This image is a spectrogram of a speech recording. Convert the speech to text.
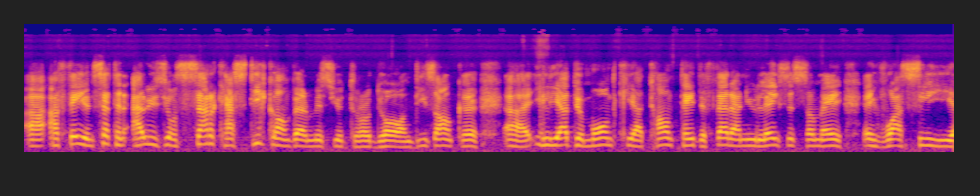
a fait une certaine allusion sarcastique envers M. Trudeau en disant qu'il il y a du monde qui a tenté de faire annuler ce sommet et voici,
